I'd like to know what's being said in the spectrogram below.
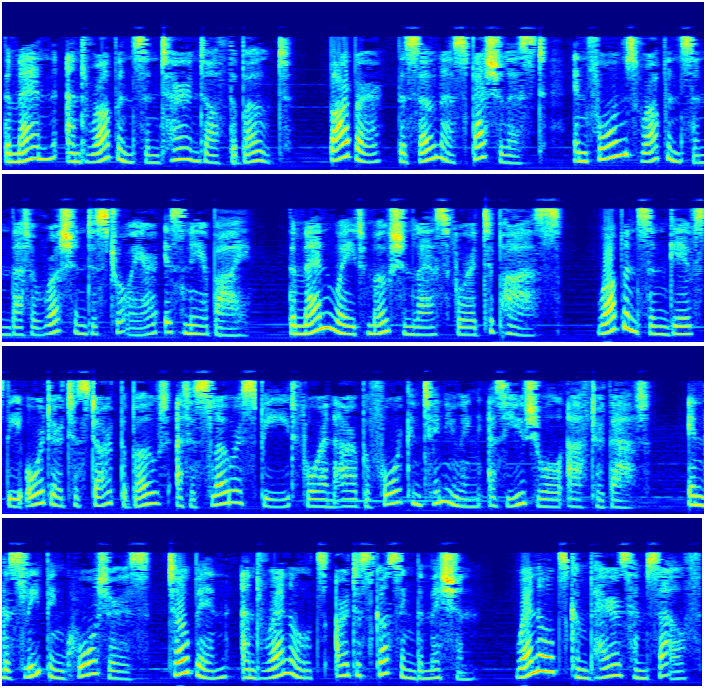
The men and Robinson turned off the boat. Barber, the sonar specialist, informs Robinson that a Russian destroyer is nearby. The men wait motionless for it to pass. Robinson gives the order to start the boat at a slower speed for an hour before continuing as usual after that. In the sleeping quarters, Tobin and Reynolds are discussing the mission. Reynolds compares himself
